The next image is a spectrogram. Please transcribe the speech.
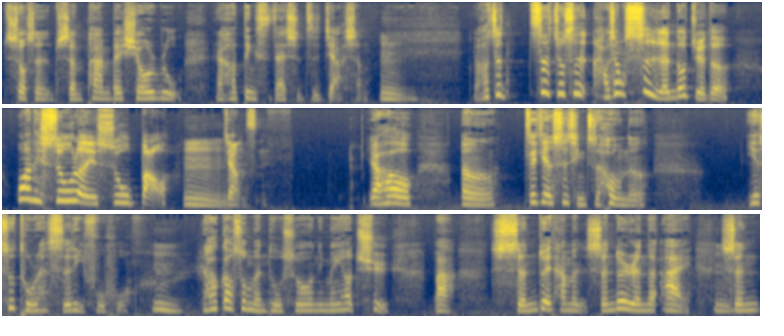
受审审判被羞辱，然后钉死在十字架上，嗯。然后这这就是好像世人都觉得，哇，你输了，你输爆，嗯，这样子。然后，嗯、呃，这件事情之后呢，耶稣突然死里复活，嗯，然后告诉门徒说：“你们要去把神对他们、神对人的爱，嗯、神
